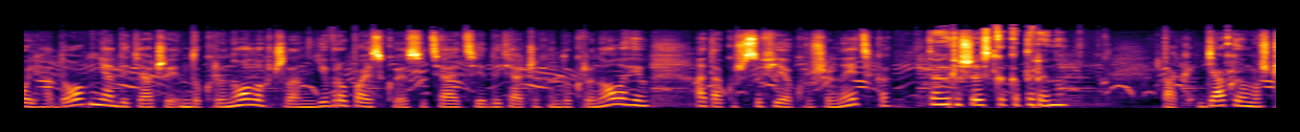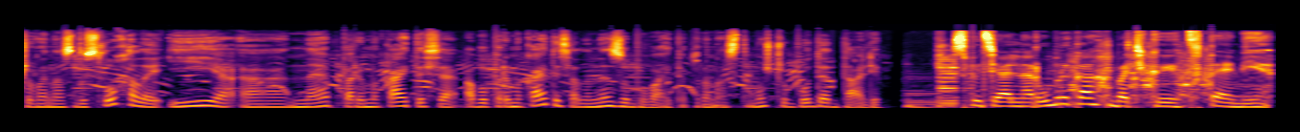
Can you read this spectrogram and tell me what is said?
Ольга Довня, дитячий ендокринолог, член Європейської асоціації дитячих ендокринологів, а також Софія Крушельницька та Грушевська Катерина. Так, дякуємо, що ви нас дослухали, і е, не перемикайтеся або перемикайтеся, але не забувайте про нас, тому що буде далі. Спеціальна рубрика Батьки в темі.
